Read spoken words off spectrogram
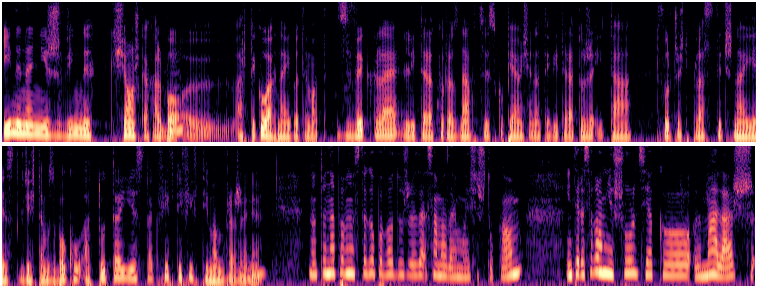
inne niż w innych książkach albo hmm. artykułach na jego temat. Zwykle literaturoznawcy skupiają się na tej literaturze i ta twórczość plastyczna jest gdzieś tam z boku, a tutaj jest tak 50-50, mam wrażenie. Mhm. No to na pewno z tego powodu, że sama zajmuję się sztuką. Interesował mnie Schulz jako malarz, y,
